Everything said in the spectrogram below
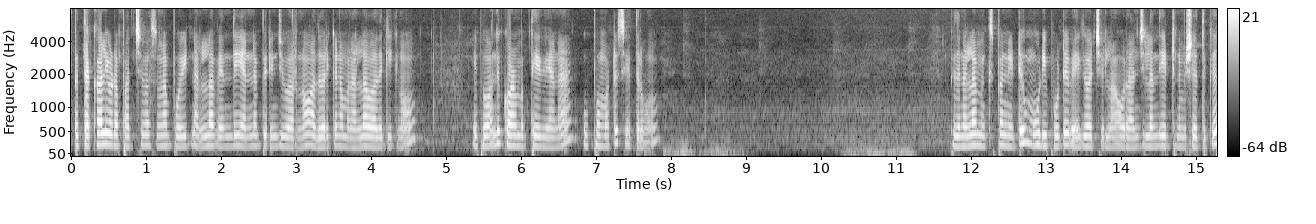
இப்போ தக்காளியோட பச்சை வாசனைலாம் போயிட்டு நல்லா வெந்து எண்ணெய் பிரிஞ்சு வரணும். அது வரைக்கும் நம்ம நல்லா வதக்கிக்கணும். இப்போ வந்து குழம்புக்கு தேவையான உப்பை மட்டும் சேர்த்துருவோம். இப்போ இதை நல்லா மிக்ஸ் பண்ணிவிட்டு மூடி போட்டு வேக வச்சிடலாம். ஒரு அஞ்சுலேருந்து எட்டு நிமிஷத்துக்கு.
